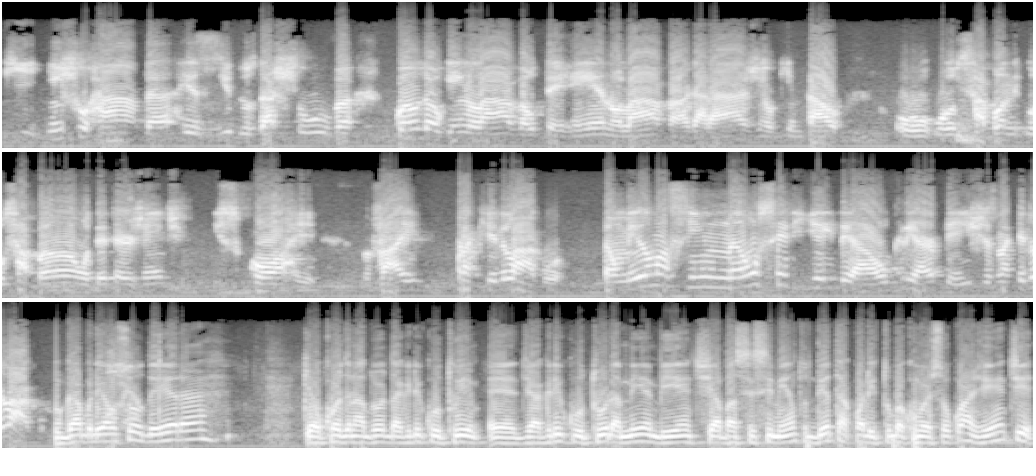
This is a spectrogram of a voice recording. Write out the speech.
que enxurrada, resíduos da chuva, quando alguém lava o terreno, lava a garagem, o quintal, o, o, sabão, o sabão, o detergente escorre, vai para aquele lago. Então, mesmo assim, não seria ideal criar peixes naquele lago. O Gabriel Soldeira, que é o coordenador da agricultura, eh, de Agricultura, Meio Ambiente e Abastecimento de Taquarituba, conversou com a gente.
